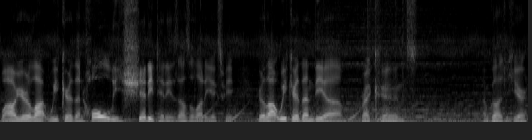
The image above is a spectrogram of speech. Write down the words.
Wow, you're a lot weaker than... Holy shitty titties, that was a lot of EXP. You're a lot weaker than the um, raccoons. I'm glad you're here.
